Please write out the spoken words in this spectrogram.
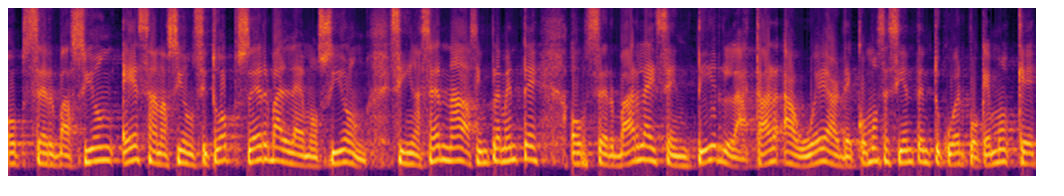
Observación es sanación. Si tú observas la emoción sin hacer nada, simplemente observarla y sentirla, estar aware de cómo se siente en tu cuerpo, qué,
